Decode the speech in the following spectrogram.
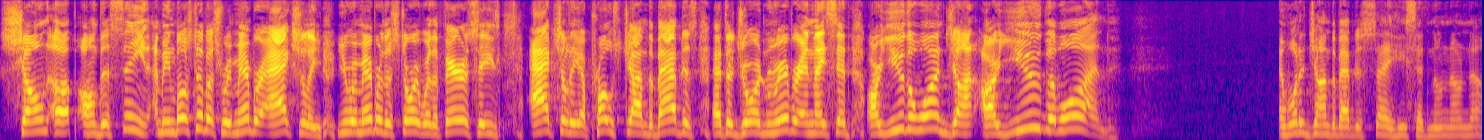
shown up on the scene. I mean, most of us remember actually, you remember the story where the Pharisees actually approached John the Baptist at the Jordan River and they said, Are you the one, John? Are you the one? And what did John the Baptist say? He said, No, no, no.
